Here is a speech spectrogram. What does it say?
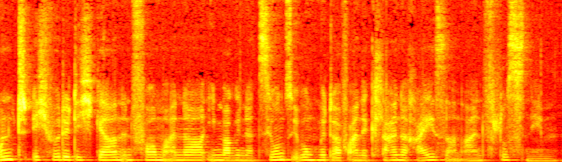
und ich würde dich gern in Form einer Imaginationsübung mit auf eine kleine Reise an einen Fluss nehmen.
